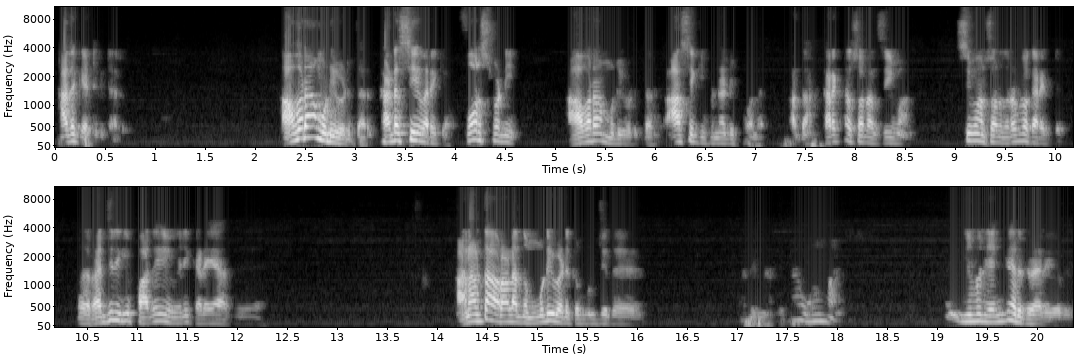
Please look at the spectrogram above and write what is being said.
அதை கேட்டுக்கிட்டாரு. அவரா முடிவெடுத்தார் கடைசி வரைக்கும் ஃபோர்ஸ் பண்ணி அவரா முடிவெடுத்தார். ஆசைக்கு பின்னாடி போல. அதான் கரெக்டா சொன்னார் சீமான். சீமான் சொன்னது ரொம்ப கரெக்ட் ரஜினிக்கு பதவி வெறி கிடையாது. அதனால தான் அவரால் அந்த முடிவு எடுக்க முடிஞ்சது. அப்படின்னா. உண்மை. இவர் எங்க இருக்கிறாரு இவர்?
